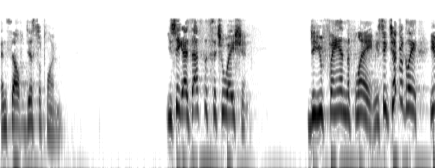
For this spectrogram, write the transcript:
and self-discipline. You see, guys, that's the situation. Do you fan the flame? You see, typically, you,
